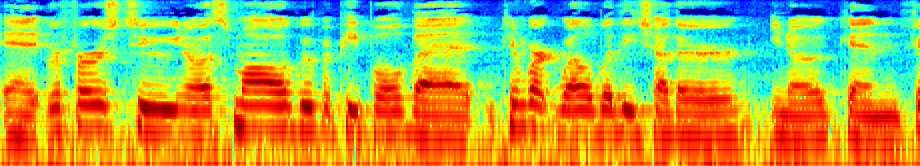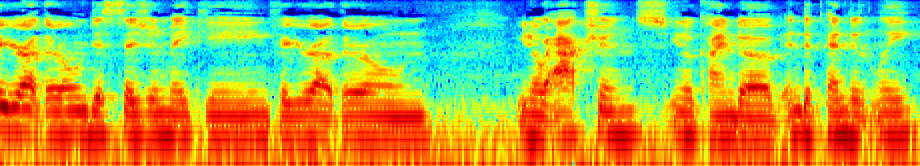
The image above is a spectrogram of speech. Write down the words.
it refers to you know a small group of people that can work well with each other you know can figure out their own decision making figure out their own you know actions you know kind of independently.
